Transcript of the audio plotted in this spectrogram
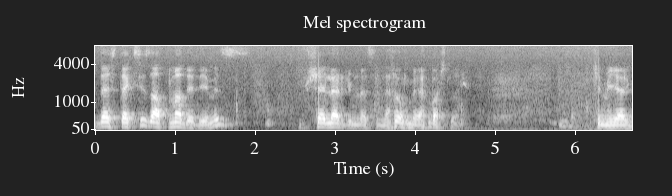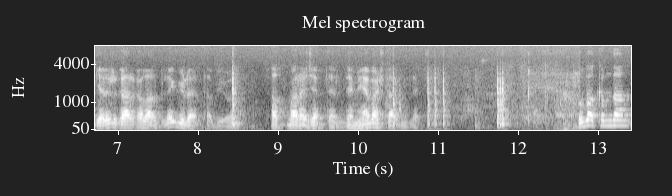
desteksiz atma dediğimiz şeyler cümlesinden olmaya başlar. Kimi yer gelir gargalar bile güler tabii o. Atma Recep der demeye başlar millet. Bu bakımdan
